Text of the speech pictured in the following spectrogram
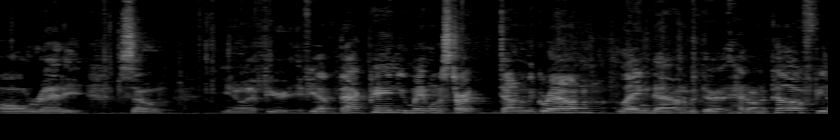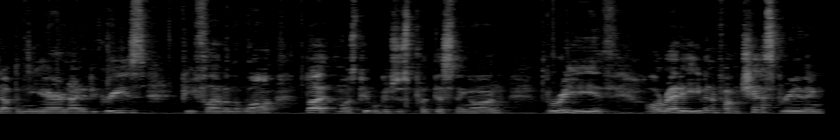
already. So you know, if you're if you have back pain, you might want to start down on the ground, laying down with their head on a pillow, feet up in the air, 90 degrees, feet flat on the wall. But most people can just put this thing on, breathe already. Even if I'm chest breathing,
